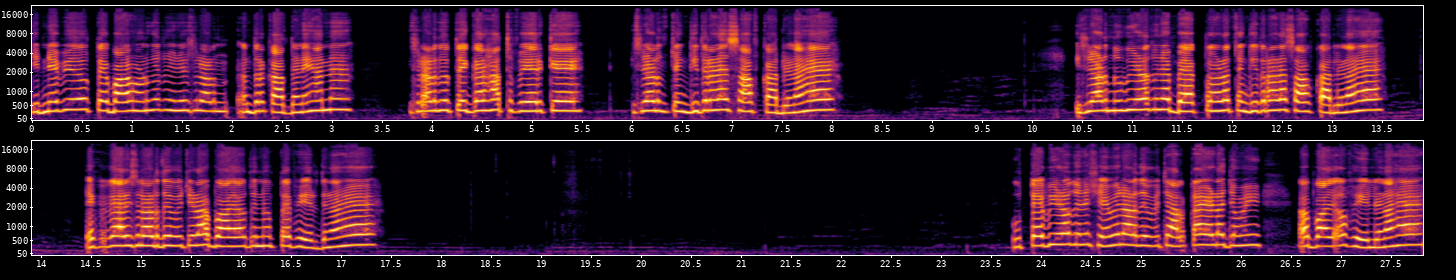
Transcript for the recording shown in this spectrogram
ਜਿੰਨੇ ਵੀ ਉਹਦੇ ਉੱਤੇ ਵਾਲ ਹੋਣਗੇ, ਤੁਸੀਂ ਇਸ ਲੜ ਅੰਦਰ ਕਰ ਦੇਣੇ ਹਨ। ਇਸ ਲੜ ਦੇ ਉੱਤੇ ਇੱਕ ਵਾਰ ਹੱਥ ਫੇਰ ਕੇ ਇਸ ਲੜ ਨੂੰ ਚੰਗੀ ਤਰ੍ਹਾਂ ਨਾਲ ਸਾਫ਼ ਕਰ ਲੈਣਾ ਹੈ। ਇਸ ਲੜ ਨੂੰ ਵੀ ਜਿਹੜਾ ਤੁਸੀਂ ਬੈਕ ਤੋਂ ਜਿਹੜਾ ਚੰਗੀ ਤਰ੍ਹਾਂ ਨਾਲ ਸਾਫ਼ ਕਰ ਲੈਣਾ ਹੈ। ਇੱਕ ਵਾਰ ਇਸ ਲੜ ਦੇ ਵਿੱਚ ਜਿਹੜਾ ਬਾਇਆ ਤੁਸੀਂ ਉੱਤੇ ਫੇਰ ਦੇਣਾ ਹੈ। ਉੱਤੇ ਵੀ ਜਿਹੜਾ ਤੁਸੀਂ ਛੇਵੇਂ ਲੜ ਦੇ ਵਿੱਚ ਹਲਕਾ ਜਿਹੜਾ ਜਮੇ ਬਾਇਆ ਫੇਰ ਲੈਣਾ ਹੈ।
